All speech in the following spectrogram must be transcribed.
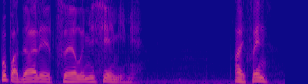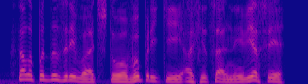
попадали целыми семьями. Айфэнь стала подозревать, что, вопреки официальной версии,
